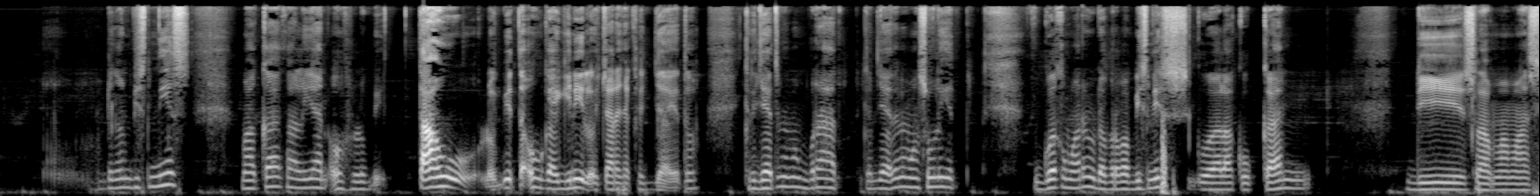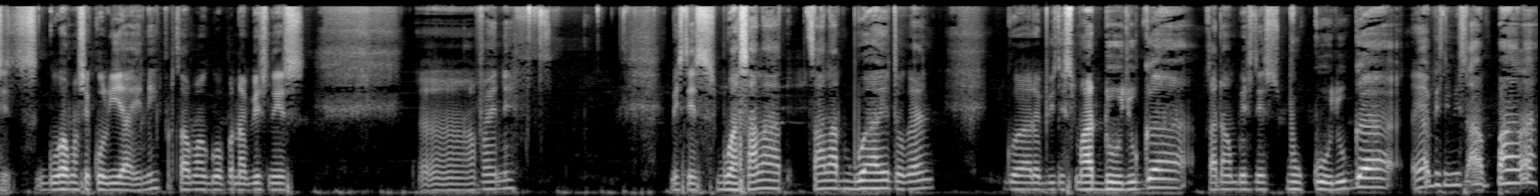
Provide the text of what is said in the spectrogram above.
Dengan bisnis maka kalian oh lebih tahu lebih tahu kayak gini loh caranya kerja itu. Kerja itu memang berat kerja itu memang sulit. Gue kemarin udah berapa bisnis gue lakukan di selama masih gua masih kuliah ini. Pertama gua pernah bisnis uh, apa ini? Bisnis buah salad salad buah itu kan. Gua ada bisnis madu juga kadang bisnis buku juga. Ya bisnis apa lah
